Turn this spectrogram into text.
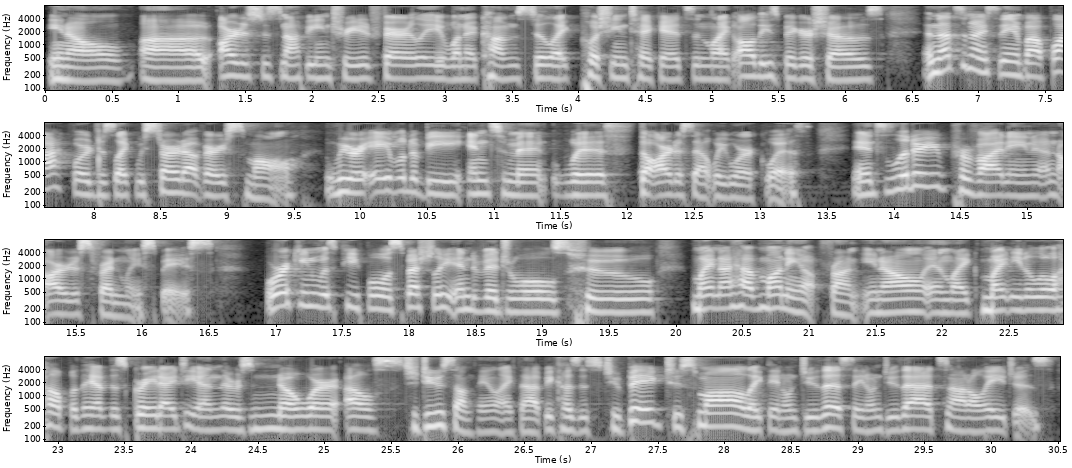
You know, uh, artists just not being treated fairly when it comes to like pushing tickets and like all these bigger shows. And that's the nice thing about Black Forge is like we started out very small. We were able to be intimate with the artists that we work with. And it's literally providing an artist friendly space. Working with people, especially individuals who might not have money up front, you know, and like might need a little help, but they have this great idea and there's nowhere else to do something like that because it's too big, too small, like they don't do this, they don't do that, it's not all ages.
